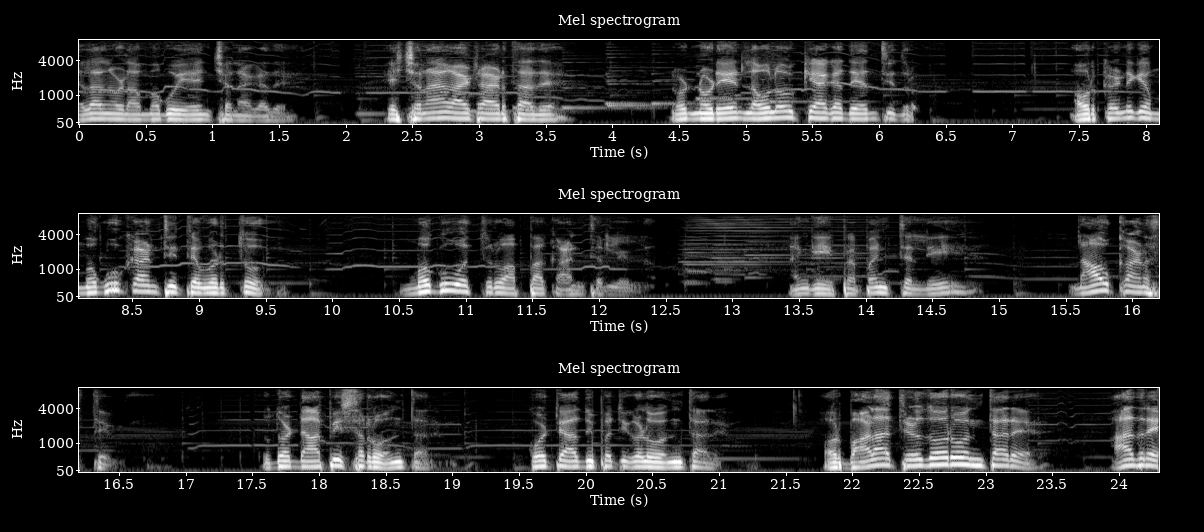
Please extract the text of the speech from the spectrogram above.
ಎಲ್ಲ ನೋಡಿ, ಆ ಮಗು ಏನು ಚೆನ್ನಾಗದೆ. ಎಷ್ಟು ಚೆನ್ನಾಗಿ ಆಟ ಆಡ್ತಾ ಇದೆ. ನೋಡಿ ನೋಡಿ ಏನು ಲವಲವಿಕೆ ಆಗದೆ ಅಂತಿದ್ರು. ಅವ್ರ ಕಣ್ಣಿಗೆ ಮಗು ಕಾಣ್ತಿತ್ತೆ ಹೊರತು ಮಗು ಹೊತ್ತಿರೋ ಅಪ್ಪ ಕಾಣ್ತಿರ್ಲಿಲ್ಲ. ಹಂಗೆ ಪ್ರಪಂಚದಲ್ಲಿ ನಾವು ಕಾಣಿಸ್ತೇವೆ. ದೊಡ್ಡ ಆಫೀಸರು ಅಂತಾರೆ. ಕೋಟ್ಯಾಧಿಪತಿಗಳು ಅಂತಾರೆ. ಅವ್ರು ಭಾಳ ತಿಳಿದವರು ಅಂತಾರೆ. ಆದರೆ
